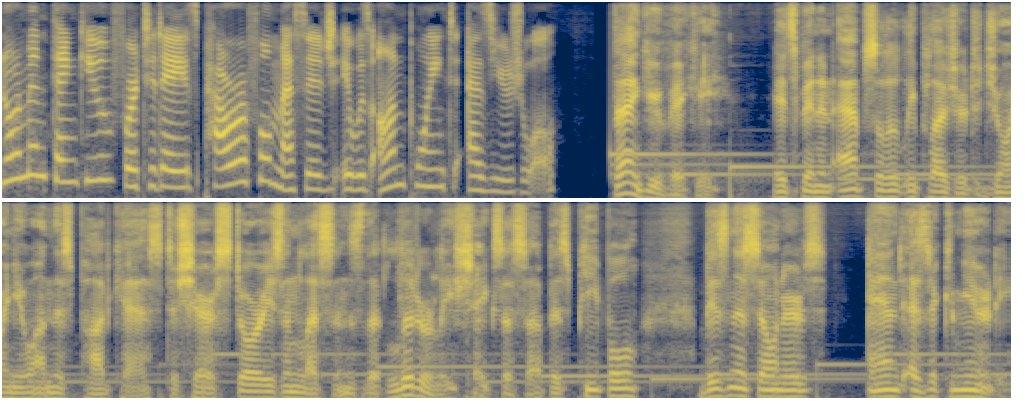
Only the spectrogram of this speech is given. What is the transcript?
Norman, thank you for today's powerful message. It was on point as usual. Thank you, Vicky. It's been an absolutely pleasure to join you on this podcast to share stories and lessons that literally shakes us up as people, business owners, and as a community.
